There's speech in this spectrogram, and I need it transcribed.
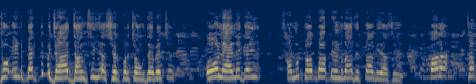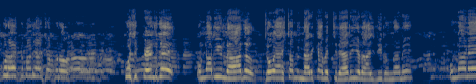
ਜੋ ਇੰਪੈਕਟ ਬਜਾਜ ਏਜੰਸੀ ਆ ਸ਼ਿਰਪੁਰ ਚੌਂਕ ਦੇ ਵਿੱਚ, ਉਹ ਲੈ ਲਈ ਗਈ। ਸਾਨੂੰ ਟੋਬਾ ਪਿੰਡ ਦਾ ਦਿੱਤਾ ਗਿਆ ਸੀ। ਪਰ ਚੱਪਰੋ, ਇੱਕ ਮਿੰਟ ਆ ਚੁੱਪ ਰਹੋ ਕੁਝ ਪਿੰਡ ਦੇ ਉਹਨਾਂ ਦੀ ਔਲਾਦ, ਜੋ ਇਸ ਟਾਈਮ ਅਮਰੀਕਾ ਵਿੱਚ ਰਹਿ ਰਹੀ ਹੈ, ਰਾਜਵੀਰ ਉਹਨਾਂ ਨੇ ਉਹਨਾਂ ਨੇ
